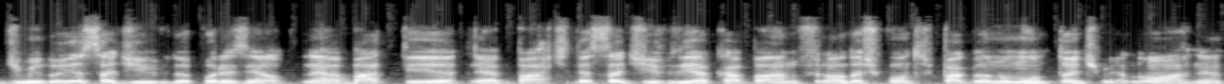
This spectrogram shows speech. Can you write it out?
diminuir essa dívida, por exemplo, né? Abater né, parte dessa dívida e acabar, no final das contas, pagando um montante menor, né?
